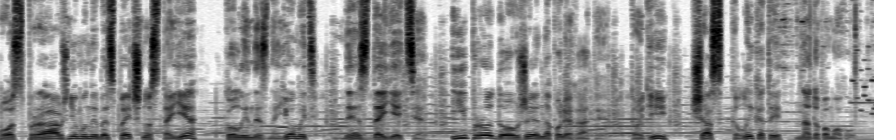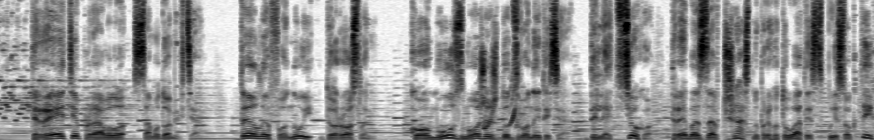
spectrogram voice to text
По-справжньому небезпечно стає, коли незнайомець не здається і продовжує наполягати. Тоді час кликати на допомогу. Третє правило самодомівця: телефонуй дорослим. Кому зможеш додзвонитися? Для цього треба завчасно приготувати список тих,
